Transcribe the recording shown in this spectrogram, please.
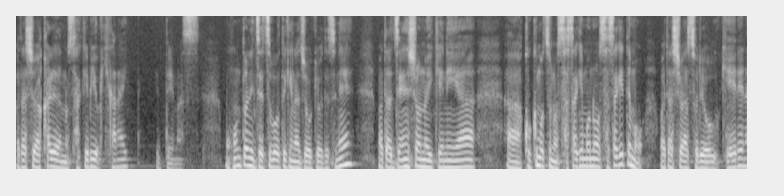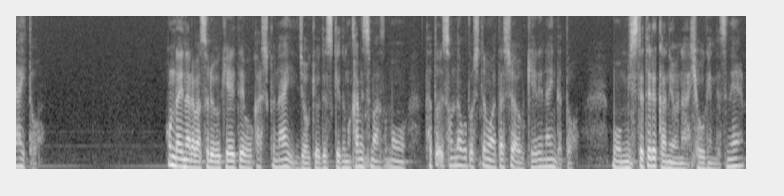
私は彼らの叫びを聞かないと言っています。もう本当に絶望的な状況ですね。また全焼の生贄や穀物の捧げ物を捧げても私はそれを受け入れないと。本来ならばそれを受け入れてもおかしくない状況ですけれども神様はもうたとえそんなことをしても私は受け入れないんだと。もう見捨ててるかのような表現ですね。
